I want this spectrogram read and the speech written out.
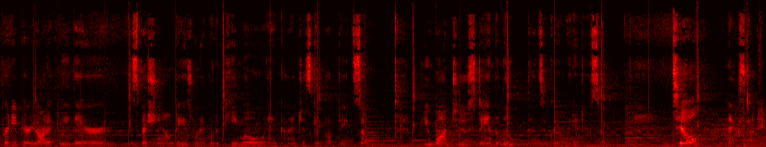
pretty periodically there, especially on days when I go to chemo and kind of just give updates. So you want to stay in the loop, that's a great way to do so. Until next time.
